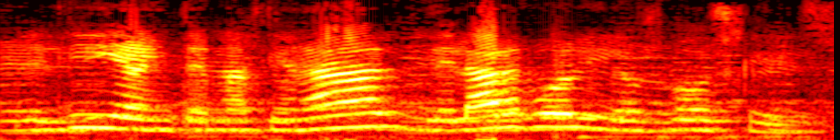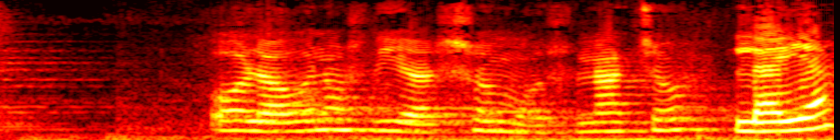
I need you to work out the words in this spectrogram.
el Día Internacional del Árbol y los Bosques. Hola, buenos días. Somos Nacho, Laia,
